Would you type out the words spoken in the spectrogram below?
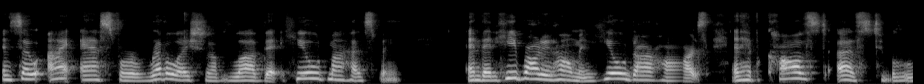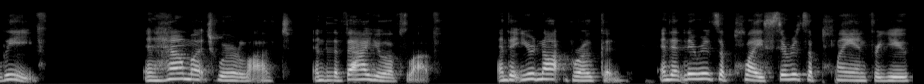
And so I asked for a revelation of love that healed my husband and that he brought it home and healed our hearts and have caused us to believe and how much we're loved and the value of love, and that you're not broken, and that there is a place, there is a plan for you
